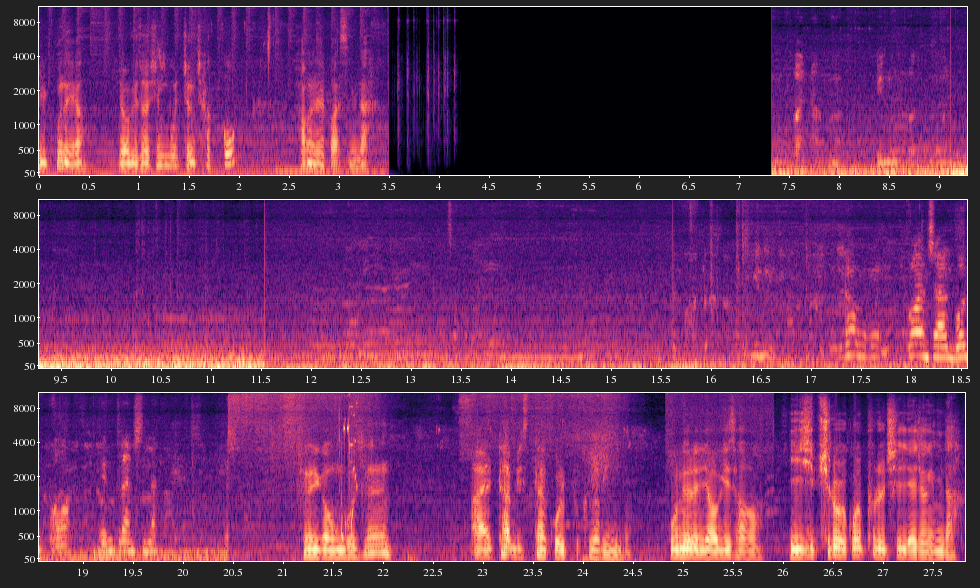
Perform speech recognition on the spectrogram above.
입구네요. 여기서 신분증 찾고 가면 될 것 같습니다. Kuhan sa golf, oh. Entrance nila. 저희가 온 곳은 알타비스타 골프 클럽입니다. 오늘은 여기서 27홀 골프를 칠 예정입니다.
